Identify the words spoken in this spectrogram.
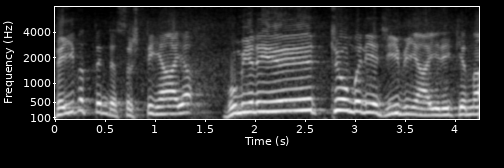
ദൈവത്തിന്റെ സൃഷ്ടിയായ ഭൂമിയിലെ ഏറ്റവും വലിയ ജീവിയായിരിക്കുന്ന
